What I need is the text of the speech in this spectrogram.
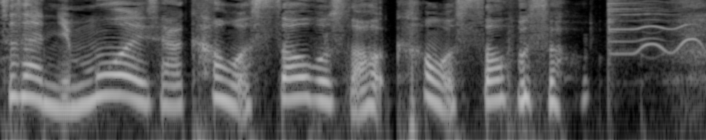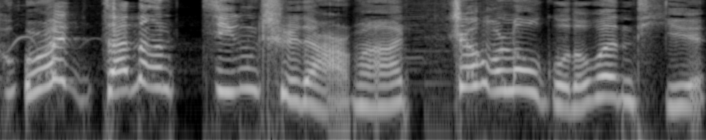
仔仔，你摸一下，看我骚不骚？看我骚不骚？”我说：“咱能矜持点吗？这么露骨的问题，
